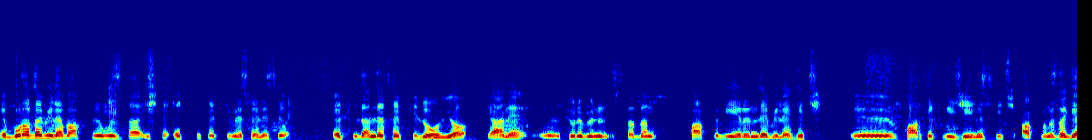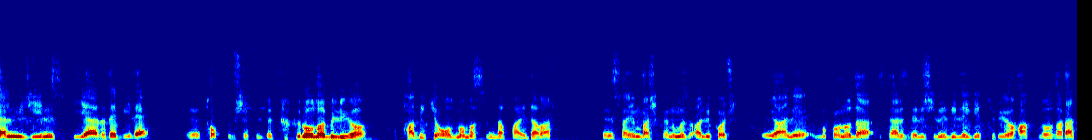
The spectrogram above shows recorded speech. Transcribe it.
E, burada bile baktığımızda işte etki tepki meselesi etkiden de tepki doğuyor. Yani e, tribünün stadın farklı bir yerinde bile hiç e, fark etmeyeceğiniz, hiç aklınıza gelmeyeceğiniz bir yerde bile e, toplu bir şekilde küfür olabiliyor. Tabii ki olmamasında fayda var. E, Sayın Başkanımız Ali Koç yani bu konuda serzenişini dile getiriyor haklı olarak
